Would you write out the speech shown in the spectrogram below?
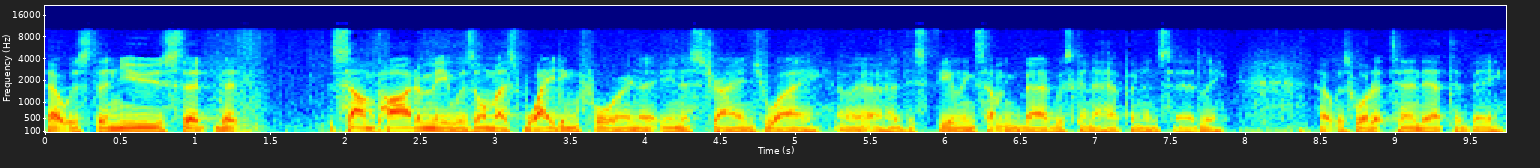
that was the news that, that some part of me was almost waiting for in a, in a strange way. I, I had this feeling something bad was going to happen, and sadly, that was what it turned out to be.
